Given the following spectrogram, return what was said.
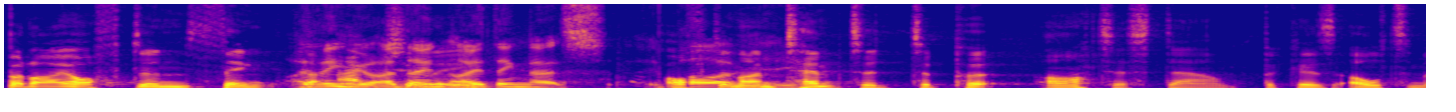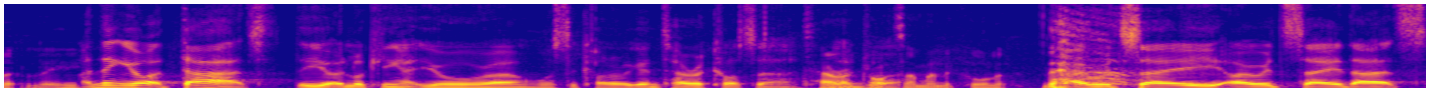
But I often think I think you- I think I think that's often I'm tempted to put artists down because ultimately I think you're that. that You're looking at your uh, what's the color again? Terracotta. Terracotta. I'm going to call it. I would say I would say that's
